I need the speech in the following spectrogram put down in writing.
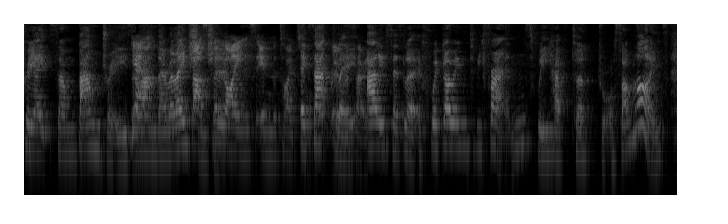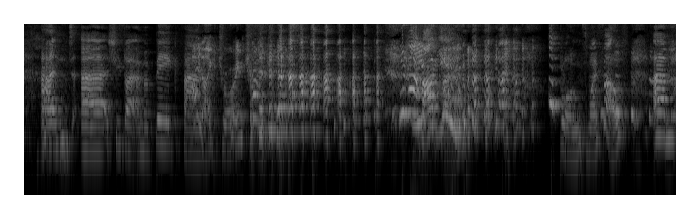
create some boundaries Yeah. around their relationship. That's the lines in the title. Exactly. Ally says, "Look, if we're going to be friends, we have to draw some lines." And uh, she's like, "I'm a big fan." I like drawing triangles. How about you? Oblongs myself. Um,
